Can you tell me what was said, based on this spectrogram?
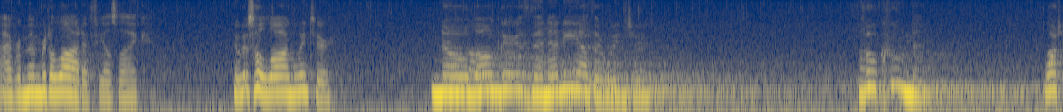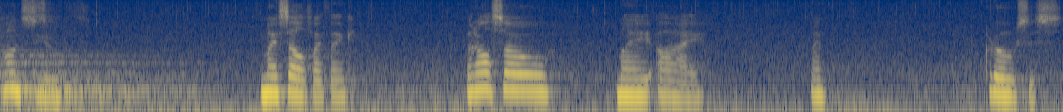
I remembered a lot, it feels like. It was a long winter. No longer than any other winter. Vokuna, what haunts you? Myself, I think. But also my eye. My Grosis.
